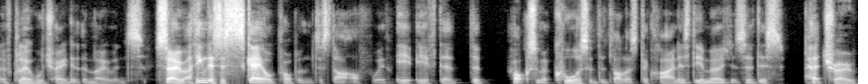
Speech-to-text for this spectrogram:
of global trade at the moment. So I think there's a scale problem to start off with. If the, the proximate cause of the dollar's decline is the emergence of this petro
